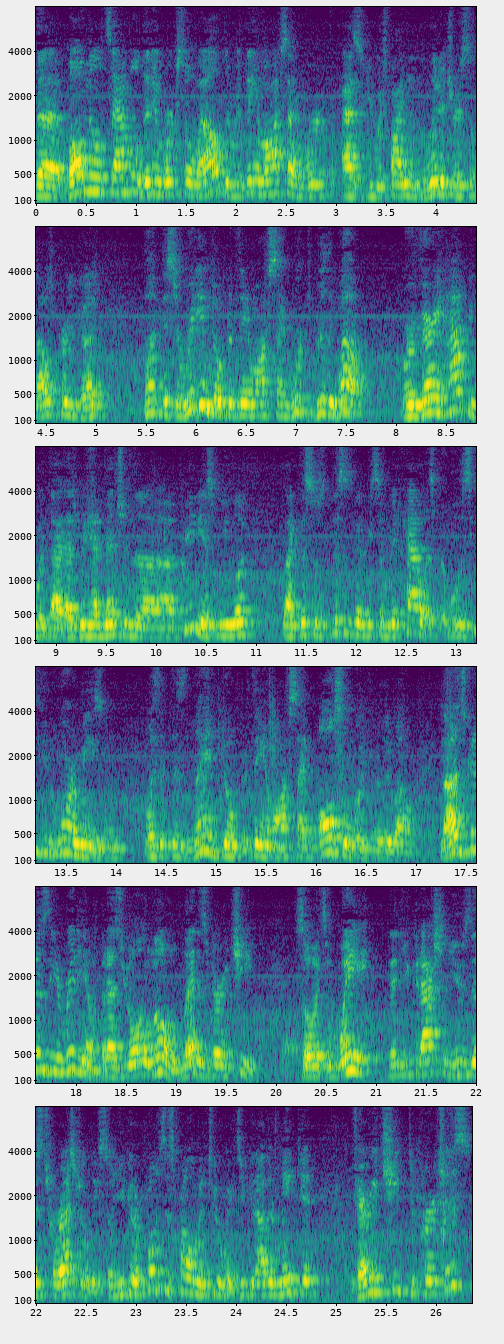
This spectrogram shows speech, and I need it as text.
The ball mill sample didn't work so well. The ruthenium oxide worked as you would find in the literature, so that was pretty good. But this iridium-doped ruthenium oxide worked really well. We are very happy with that. As we had mentioned uh, previous, we looked like this was this is going to be some good catalyst. But what was even more amazing was that this lead doped ruthenium oxide also worked really well. Not as good as the iridium, but as you all know, lead is very cheap. So it's a way that you could actually use this terrestrially. So you could approach this problem in two ways. You could either make it very cheap to purchase,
